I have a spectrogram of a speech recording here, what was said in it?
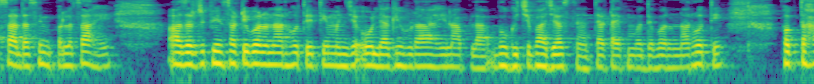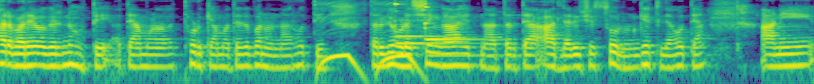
साधा सिंपलच आहे. आज टिफिनसाठी बनवणार होते ती म्हणजे ओल्या घेवडा आहे ना आपला. भोगीची भाजी असते ना त्या टाईपमध्ये बनवणार होती. फक्त हरभरे वगैरे नव्हते त्यामुळं थोडक्यामध्ये बनवणार होते. तर घेवड्या शेंगा आहेत ना तर त्या आदल्या दिवशी सोलून घेतल्या होत्या. आणि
